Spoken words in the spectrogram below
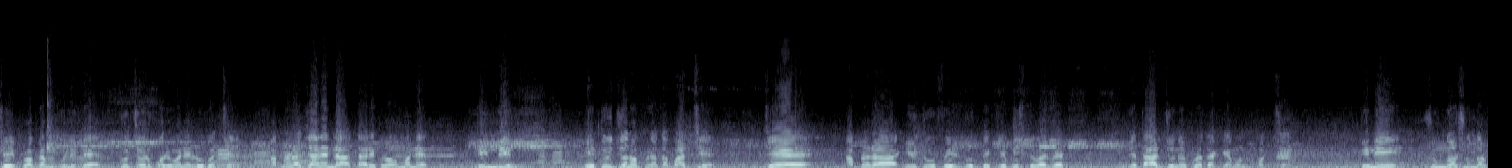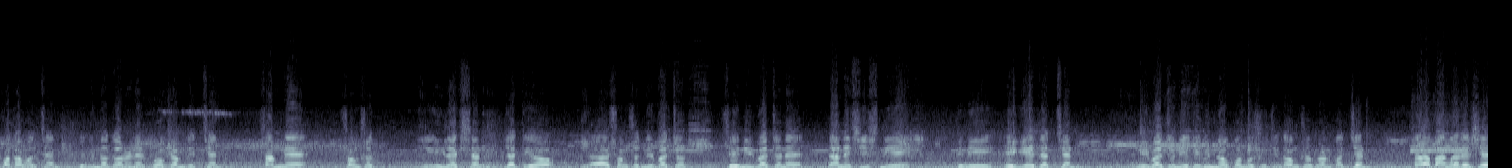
সেই প্রোগ্রামগুলিতে প্রচুর পরিমাণে লোক হচ্ছে। আপনারা জানেন না, তারেক রহমানের দিন দিন এতই জনপ্রিয়তা বাড়ছে যে আপনারা ইউটিউব, ফেসবুক দেখলে বুঝতে পারবেন যে তার জনপ্রিয়তা কেমন হচ্ছে। তিনি সুন্দর সুন্দর কথা বলছেন, বিভিন্ন ধরনের প্রোগ্রাম দিচ্ছেন। সামনে সংসদ ইলেকশন জাতীয় সংসদ নির্বাচন, সেই নির্বাচনে দানে শীষ নিয়ে তিনি এগিয়ে যাচ্ছেন। নির্বাচনী বিভিন্ন কর্মসূচিতে অংশগ্রহণ করছেন। তারা বাংলাদেশে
